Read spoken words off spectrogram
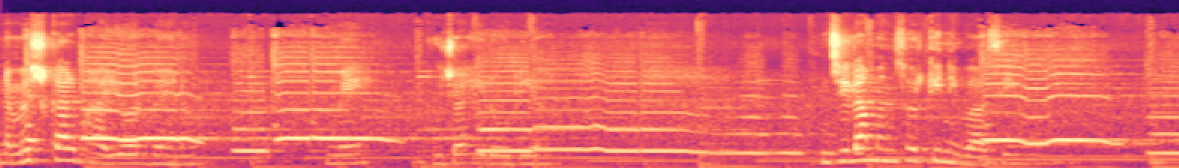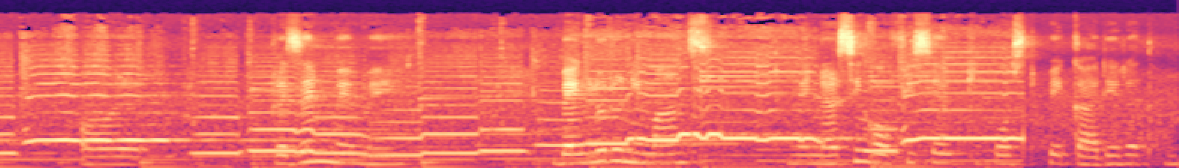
नमस्कार भाइयों और बहनों। मैं पूजा हिरोलिया जिला मंसूर की निवासी। हूँ और प्रेजेंट में मैं बेंगलुरु निमांस में नर्सिंग ऑफिसर की पोस्ट पे कार्यरत हूँ।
